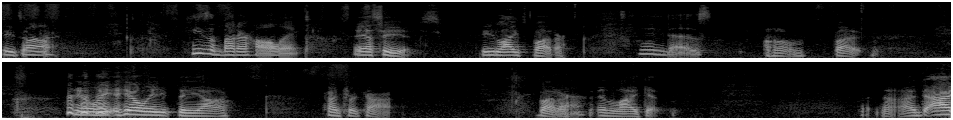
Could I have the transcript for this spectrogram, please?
he's okay. Well. He's a butterholic. Yes, he is. He likes butter. Yeah, he does. Um, but he'll eat, he'll eat the uh, Country Crock butter and like it. But no, I, I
